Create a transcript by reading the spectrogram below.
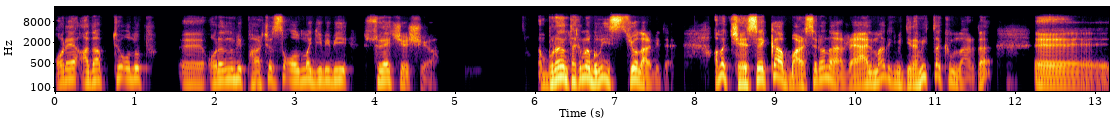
oraya adapte olup e, oranın bir parçası olma gibi bir süreç yaşıyor. Buranın takımları bunu istiyorlar bir de. Ama CSK, Barcelona, Real Madrid gibi dinamik takımlarda e,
